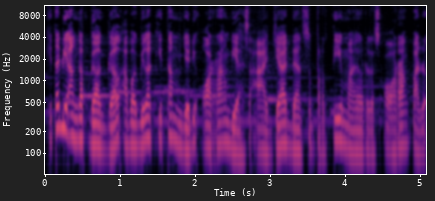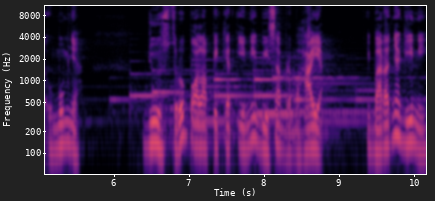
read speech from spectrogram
Kita dianggap gagal apabila kita menjadi orang biasa aja dan seperti mayoritas orang pada umumnya. Justru pola pikir ini bisa berbahaya. Ibaratnya gini,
